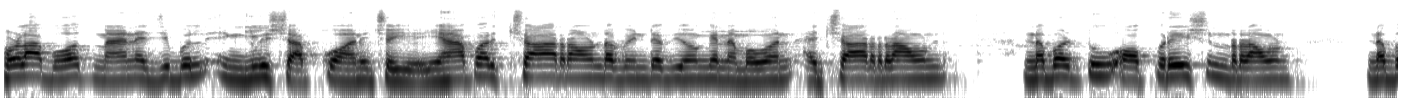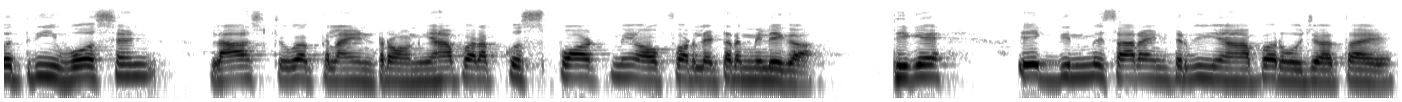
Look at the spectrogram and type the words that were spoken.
थोड़ा बहुत मैनेजेबल इंग्लिश आपको आनी चाहिए। यहाँ पर चार राउंड ऑफ़ इंटरव्यू होंगे। Number one H round number two operation round number three Versant last होगा क्लाइंट राउंड यहाँ पर आपको स्पॉट में ऑफ़र लेटर मिलेगा। ठीक है? एक दिन में सारा इंटरव्यू यहाँ पर हो जाता है।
